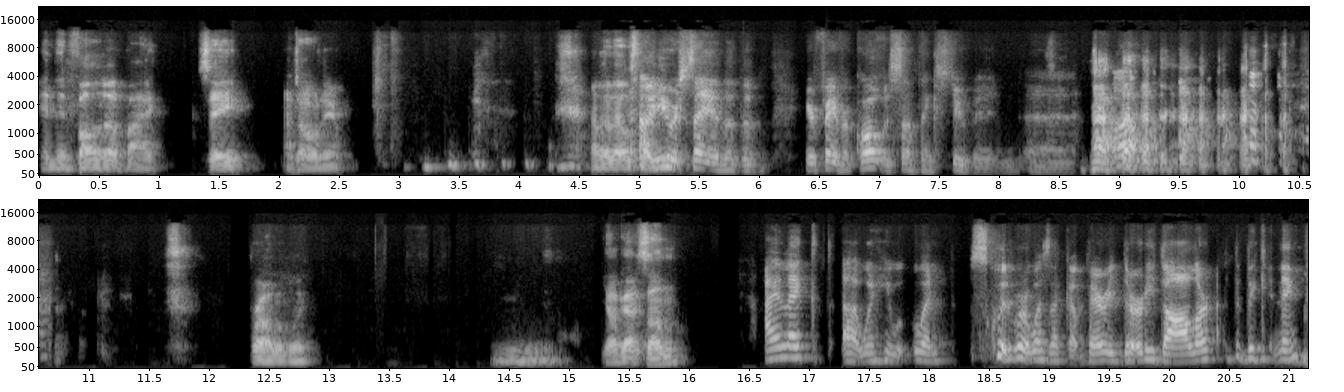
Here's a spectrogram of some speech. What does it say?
And then followed up by, see, I told you. I thought that was Oh, very you were saying that the your favorite quote was something stupid. Uh, Probably. Hmm. Y'all got some? I liked uh, when he when Squidward was like a very dirty dollar at the beginning.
